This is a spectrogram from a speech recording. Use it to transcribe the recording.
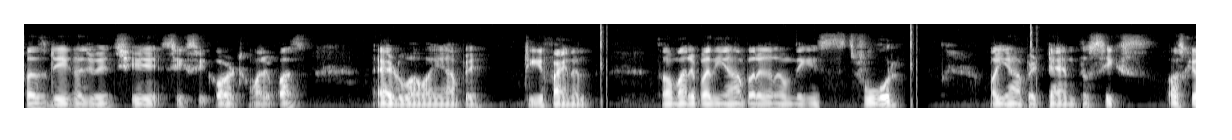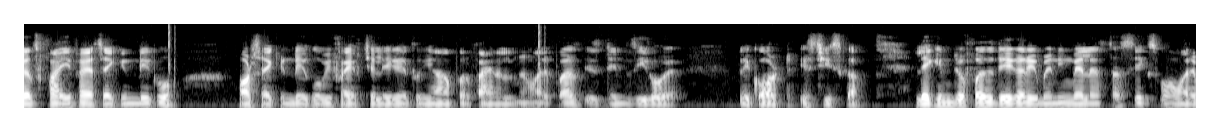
फ़र्स्ट डे का जो है छः सिक्स रिकॉर्ड हमारे पास ऐड हुआ हुआ है यहाँ पे, ठीक है फाइनल तो हमारे पास यहाँ पर अगर हम देखें फोर और यहाँ पे टेन तो सिक्स और उसके बाद फाइव है सेकेंड डे को और सेकेंड डे को भी फाइव चले गए तो यहाँ पर फाइनल में हमारे पास इस दिन ज़ीरो है रिकॉर्ड इस चीज़ का. लेकिन जो फ़र्स्ट डे का रिमेनिंग बैलेंस था सिक्स वो हमारे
